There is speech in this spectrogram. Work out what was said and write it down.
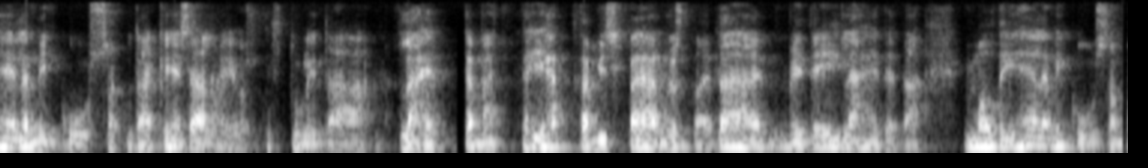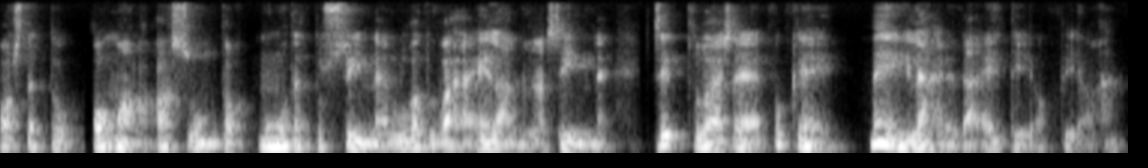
helmikuussa, kun tämä kesällä joskus tuli tämä lähettämättä jättämispäätös tai tämä, meitä ei lähetetä, niin me oltiin helmikuussa ostettu oma asunto, muutettu sinne, luotu vähän elämää sinne. Sitten tulee se, että okei, me ei lähdetä Etiopiaan.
